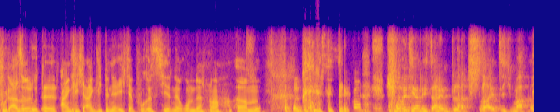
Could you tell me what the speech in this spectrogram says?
Gut, also gut. Äh, eigentlich, eigentlich bin ja ich der Purist hier in der Runde. Ne? Ähm. ich wollte ja nicht einen Blatt streitig machen.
